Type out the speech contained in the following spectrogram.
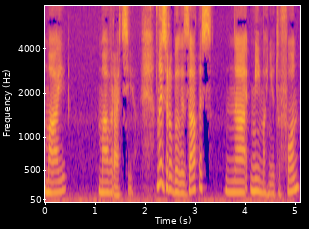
має, мав рацію. Ми зробили запис на мій магнітофон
